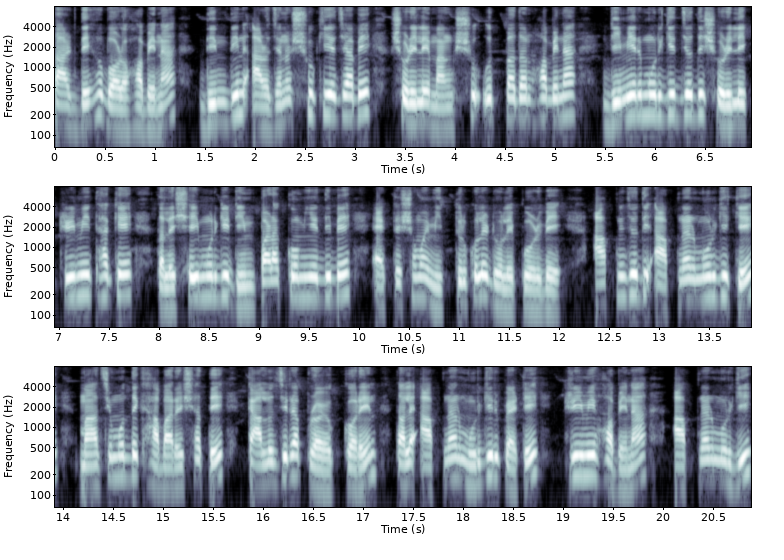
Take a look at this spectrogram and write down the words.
তার দেহ বড় হবে না। দিন দিন আরও যেন শুকিয়ে যাবে, শরীরে মাংস উৎপাদন হবে না। ডিমের মুরগির যদি শরীরে কৃমি থাকে, তাহলে সেই মুরগি ডিম পাড়া কমিয়ে দিবে, একটা সময় মৃত্যুর কোলে ঢলে পড়বে। আপনি যদি আপনার মুরগিকে মাঝে মধ্যে খাবারের সাথে কালো জিরা প্রয়োগ করেন, তাহলে আপনার মুরগির পেটে কৃমি হবে না, আপনার মুরগি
